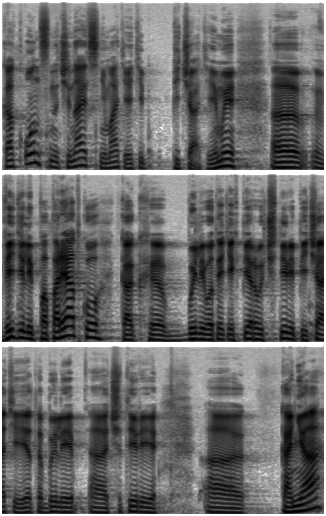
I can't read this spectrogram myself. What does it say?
как Он начинает снимать эти печати. И мы э, видели по порядку, как э, были вот этих первых четыре печати. Это были э, четыре э, коня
